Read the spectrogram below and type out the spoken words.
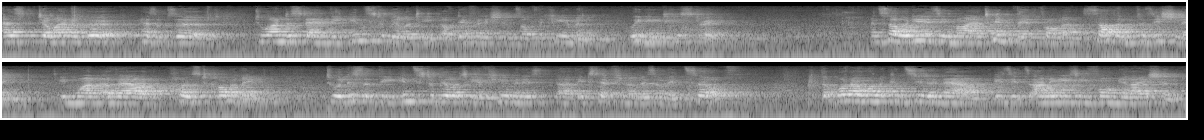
As Joanna Bourke has observed, to understand the instability of definitions of the human, we need history. And so it is in my attempt then from a southern positioning in one of our post-colony to elicit the instability of human uh, exceptionalism itself, that what I want to consider now is its uneasy formulation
